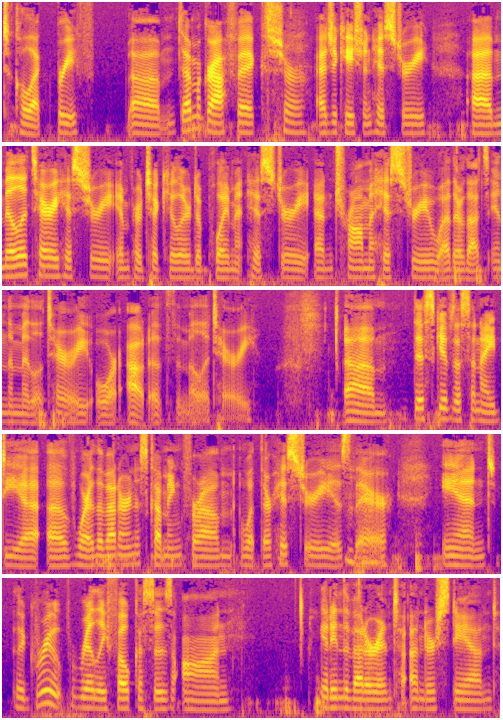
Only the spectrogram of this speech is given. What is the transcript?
to collect brief um, demographics, Sure. education history, uh, military history, in particular deployment history, and trauma history, whether that's in the military or out of the military. Um, this gives us an idea of where the veteran is coming from, what their history is there, and the group really focuses on getting the veteran to understand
